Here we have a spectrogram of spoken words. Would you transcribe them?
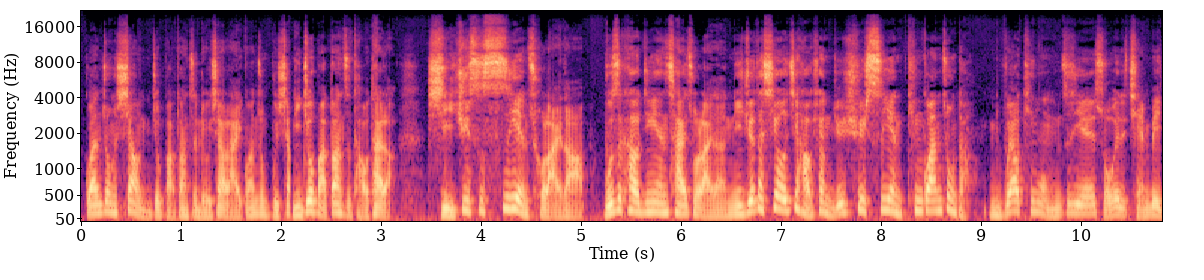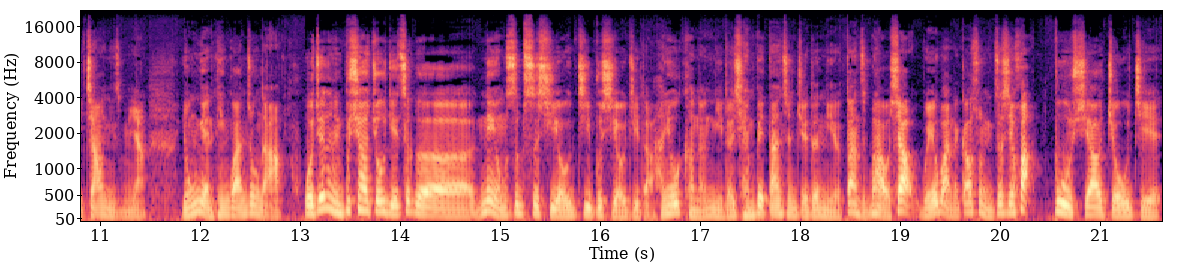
观众笑你就把段子留下来，观众不笑你就把段子淘汰了。喜剧是试验出来的，不是靠经验猜出来的。你觉得《西游记》好笑，你就去试验听观众的，你不要听我们这些所谓的前辈教你怎么样，永远听观众的啊。我觉得你不需要纠结这个内容是不是《西游记》不《西游记》的，很有可能你的前辈单纯觉得你的段子不好笑，委婉的告诉你这些话，不需要纠结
